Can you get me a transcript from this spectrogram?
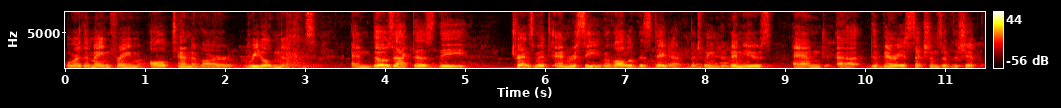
or the mainframe, all 10 of our Riedel nodes. And those act as the transmit and receive of all of this data between the venues and uh, the various sections of the ship.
